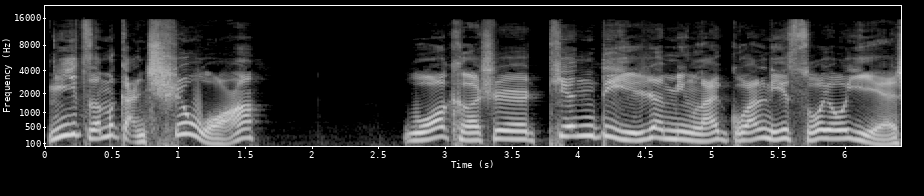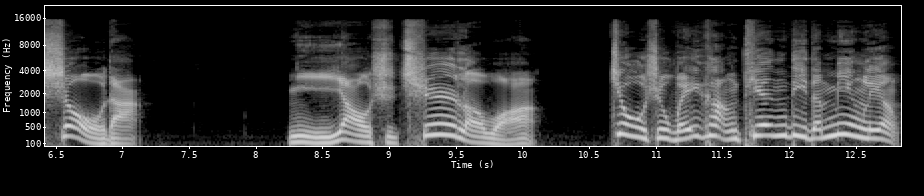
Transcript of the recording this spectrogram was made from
你怎么敢吃我？我可是天帝任命来管理所有野兽的。”你要是吃了我，就是违抗天地的命令。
